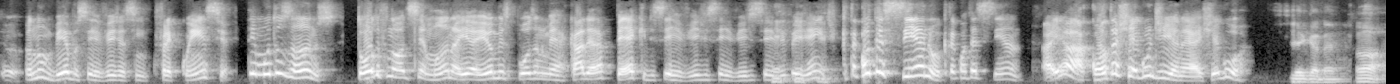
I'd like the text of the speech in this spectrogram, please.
Eu, não bebo cerveja assim com frequência, tem muitos anos todo final de semana ia eu e minha esposa no mercado, era pack de cerveja, de cerveja, de cerveja. Falei, gente, o que tá acontecendo? O que tá acontecendo? Aí a conta chega um dia, né? Aí chegou. Chega, né? Ó,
